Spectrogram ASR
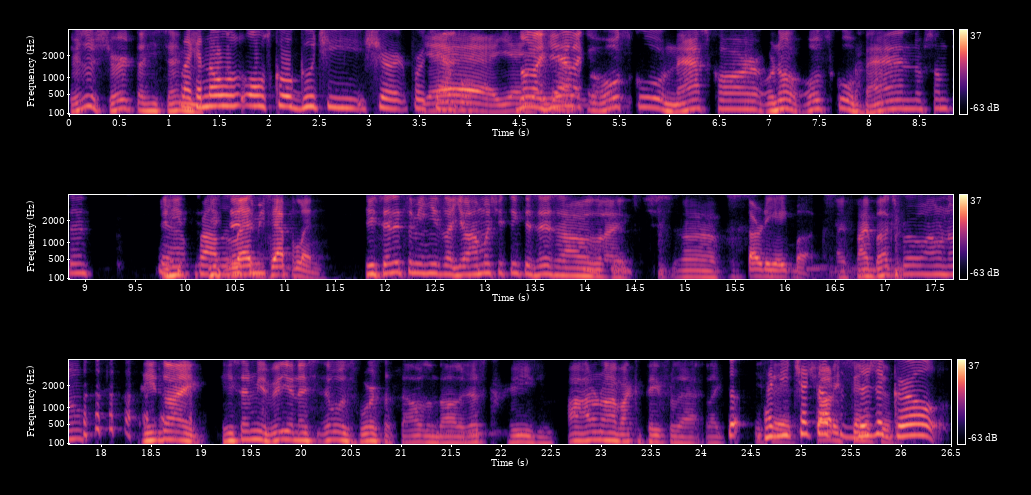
there's a shirt that he sent me. Like me. an old old school Gucci shirt, for example. yeah, yeah, no, yeah, like he yeah. had like an old school NASCAR or no old school band of something. And Yeah, he- he probably. sent it to Led Zeppelin, He sent it to me. He's like, "Yo, how much you think this is?" And I was like, uh, thirty-eight bucks. like five bucks, bro. I don't know. He's like, he sent me a video and it it was worth a thousand dollars. That's crazy. I, I don't know if I could pay for that. Like, So He have you checked out? "Shawty the- sent There's a girl.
